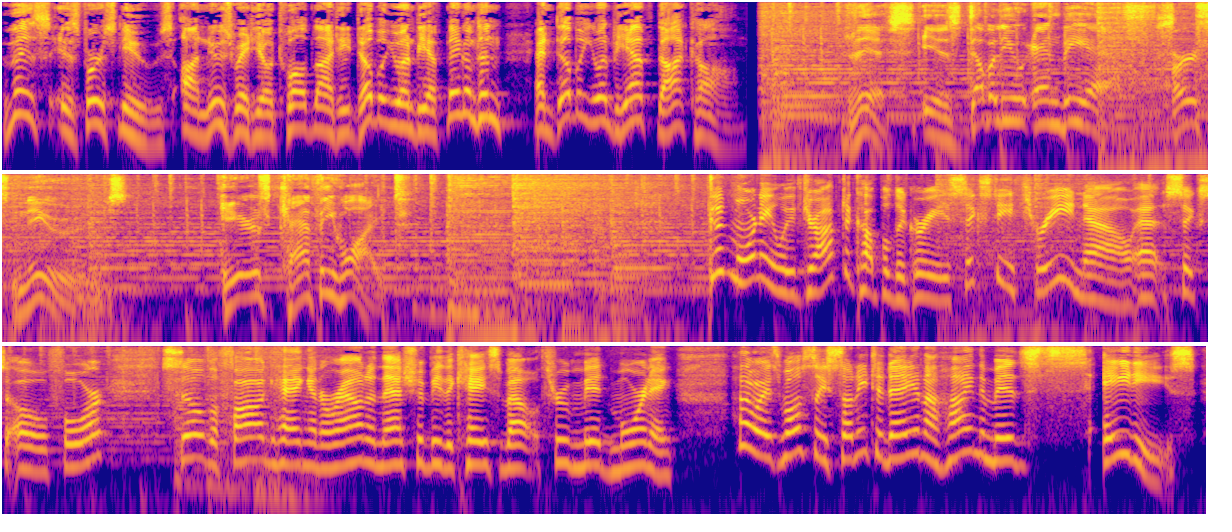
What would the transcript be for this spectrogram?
This is First News on News Radio 1290 WNBF Binghamton and WNBF.com. This is WNBF First News. Here's Kathy Whyte. Good morning. We've dropped a couple degrees, 63 now at 604. Still the fog hanging around, and that should be the case about through mid morning. Otherwise, mostly sunny today and a high in the mid 80s.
